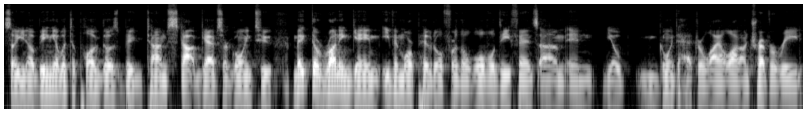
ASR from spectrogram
So, you know, being able to plug those big time stop gaps are going to make the running game even more pivotal for the Louisville defense. Um, and, you know, going to have to rely a lot on Trevor Reed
